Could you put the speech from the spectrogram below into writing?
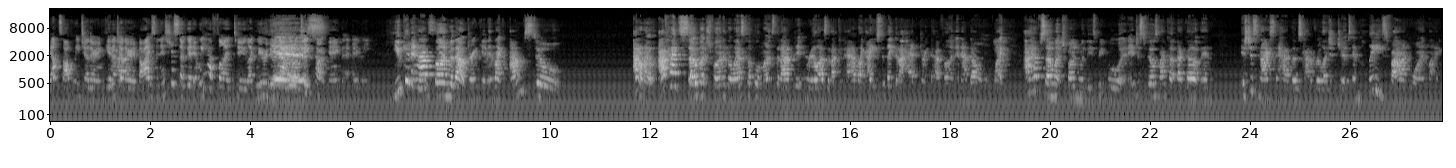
bounce off of each other and give each other advice, and it's just so good. And we have fun too. Like we were doing that little TikTok game that Haley. you can have fun without drinking and like i'm still i don't know i've had so much fun in the last couple of months that i didn't realize that i could have like i used to think that i had to drink to have fun and i don't like i have so much fun with these people and it just fills my cup back up and it's just nice to have those kind of relationships and please find one like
